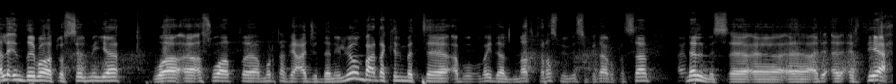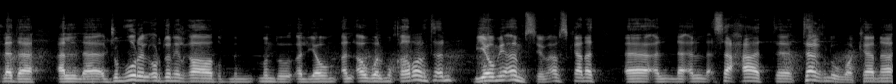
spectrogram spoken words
الانضباط والسلمية وأصوات مرتفعة جدا، اليوم بعد كلمة أبو عبيدة الناطق الرسمي باسم كتاب القسام نلمس ارتياح لدى الجمهور الأردني الغاضب من منذ اليوم الأول مقارنة بيوم أمس، يوم أمس كانت الساحات تغلو وكان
